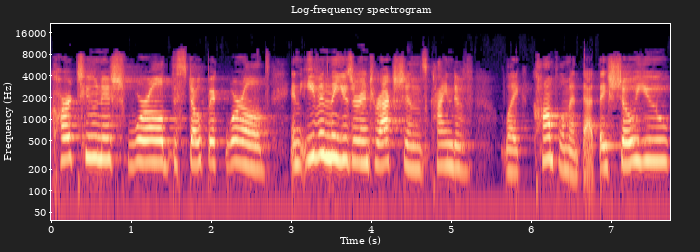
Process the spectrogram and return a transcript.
cartoonish world, dystopic world, and even the user interactions kind of like complement that. They show you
